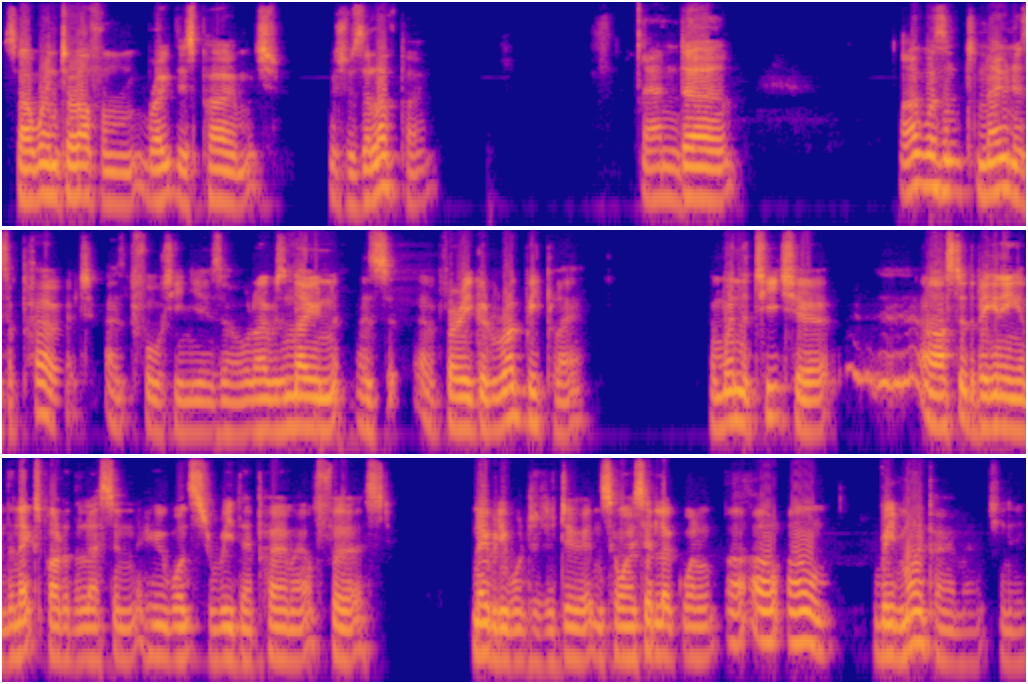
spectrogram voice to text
So I went off and wrote this poem, which which was a love poem, and uh, I wasn't known as a poet at 14 years old. I was known as a very good rugby player, and when the teacher asked at the beginning of the next part of the lesson who wants to read their poem out first. Nobody wanted to do it, and so I said, "Look, well, I'll, I'll read my poem out," you know.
